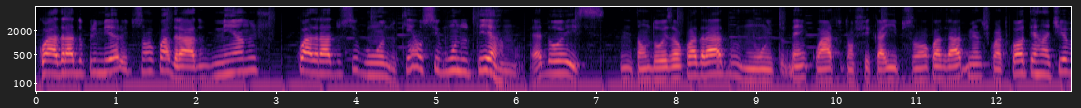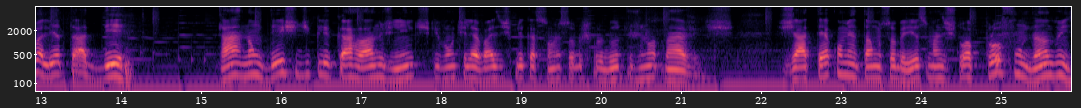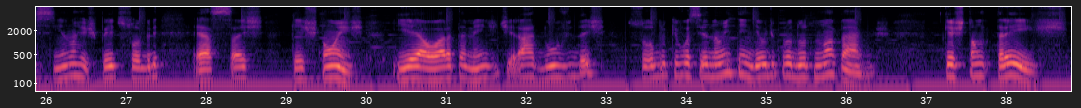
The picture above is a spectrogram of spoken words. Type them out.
Quadrado do primeiro, y ao quadrado, menos quadrado do segundo. Quem é o segundo termo? É 2. Então 2 ao quadrado, muito bem, 4, então fica y ao quadrado menos 4. Qual a alternativa? Letra D. Tá? Não deixe de clicar lá nos links que vão te levar às explicações sobre os produtos notáveis. Já até comentamos sobre isso, mas estou aprofundando o ensino a respeito sobre essas questões. E é a hora também de tirar dúvidas sobre o que você não entendeu de produtos notáveis. Questão 3.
